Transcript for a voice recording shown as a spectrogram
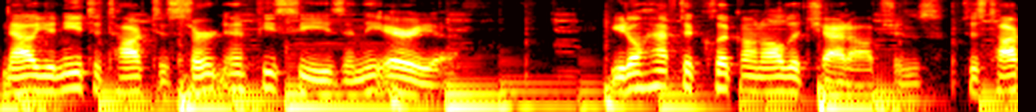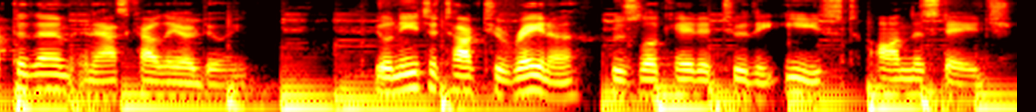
Now you need to talk to certain NPCs in the area. You don't have to click on all the chat options, just talk to them and ask how they are doing. You'll need to talk to Reyna, who's located to the east on the stage.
